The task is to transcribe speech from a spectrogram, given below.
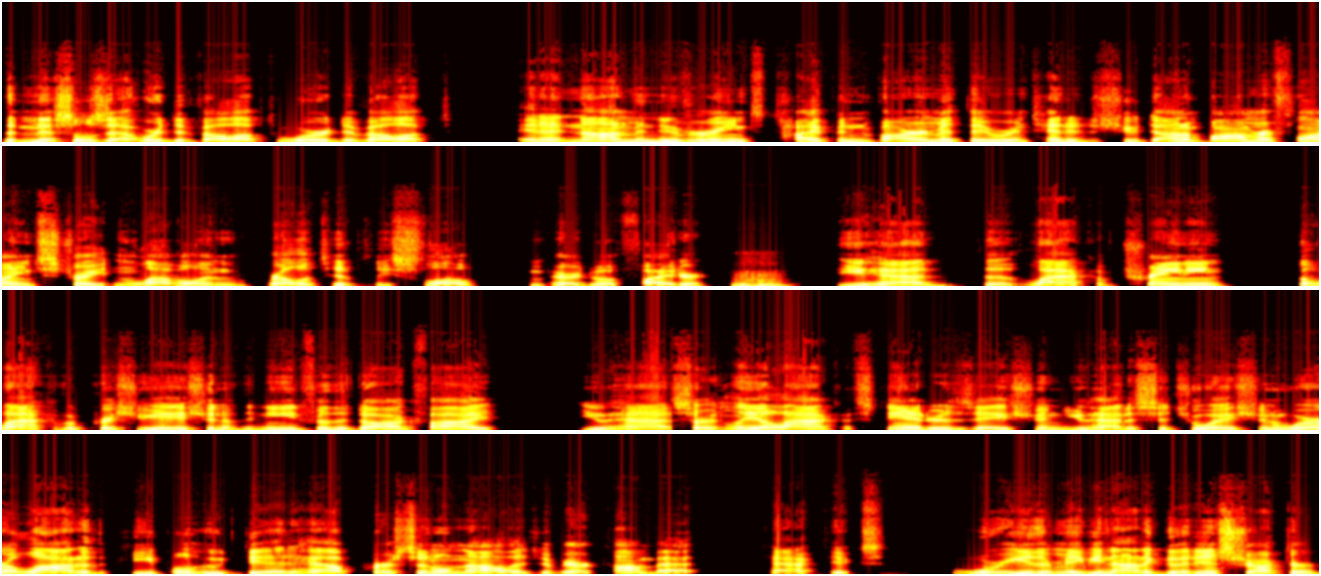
The missiles that were developed were developed in a non maneuvering type environment. They were intended to shoot down a bomber flying straight and level and relatively slow compared to a fighter. Mm-hmm. You had the lack of training, the lack of appreciation of the need for the dogfight. You had certainly a lack of standardization. You had a situation where a lot of the people who did have personal knowledge of air combat tactics were either maybe not a good instructor.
